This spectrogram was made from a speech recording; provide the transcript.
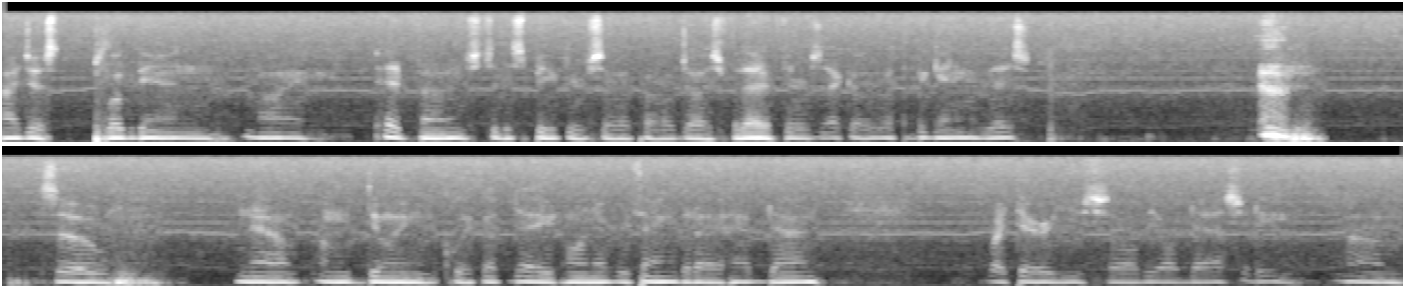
I just plugged in my headphones to the speaker, so I apologize for that if there's echo at the beginning of this. so now I'm doing a quick update on everything that I have done. Right there, you saw the Audacity um,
